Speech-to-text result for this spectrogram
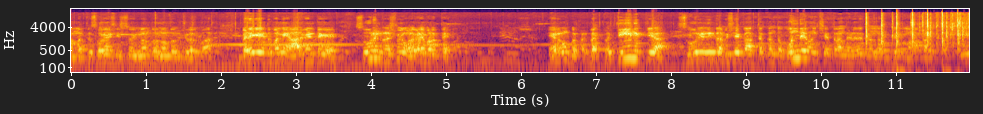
ಮತ್ತೆ ಸೋರಿಯಾಸಿಸ್ ಇನ್ನೊಂದು ಒಂದೊಂದು ಅಂತಿರಲ್ವಾ? ಬೆಳಗ್ಗೆ ಎದ್ದು ಬನ್ನಿ ಆರು ಗಂಟೆಗೆ ಸೂರ್ಯನ ರಶ್ಮಿ ಒಳಗಡೆ ಬರುತ್ತೆ. ಏನು ಪ್ರತಿನಿತ್ಯ ಸೂರ್ಯನಿಂದ ಅಭಿಷೇಕ ಆಗ್ತಕ್ಕಂಥ ಒಂದೇ ಒಂದು ಕ್ಷೇತ್ರ ಅಂತ ಹೇಳಿದ್ರೆ ನನ್ನ ಈ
